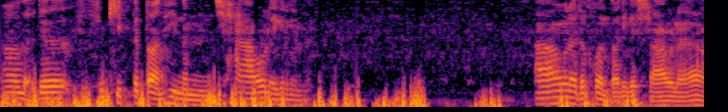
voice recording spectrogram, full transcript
เอาละเดี๋ยว คิปไปตอนที่มันเช้าอะไรกันนนะ เอาละทุกคนตอนนี้ก็เช้าแล้ว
